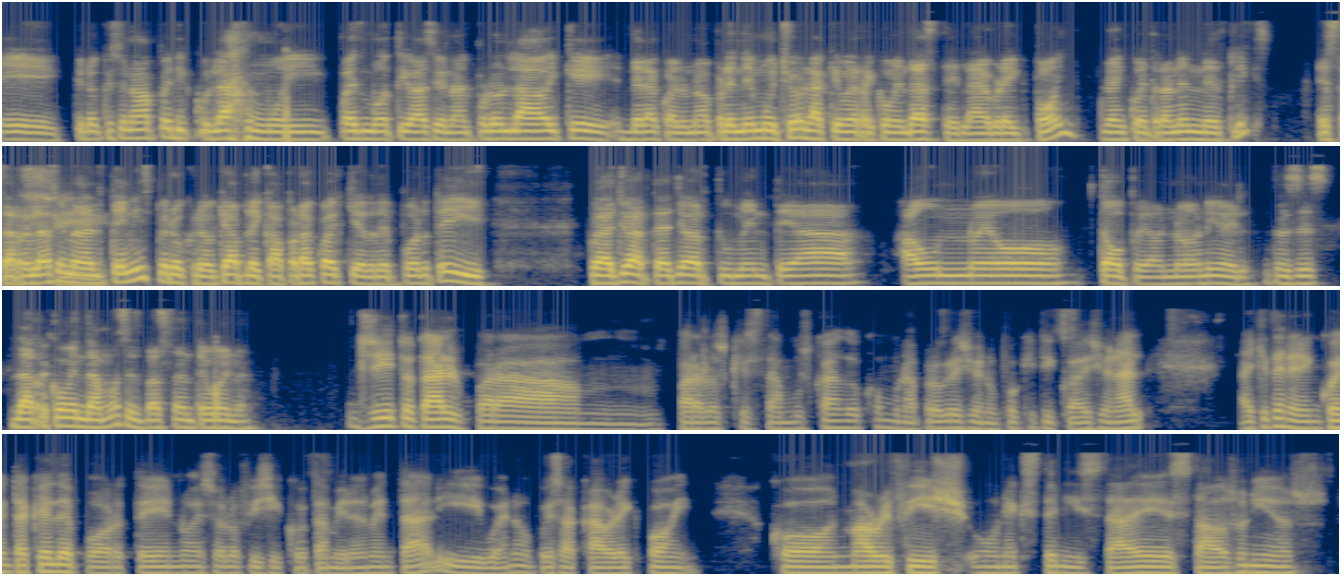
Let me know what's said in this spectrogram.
Eh, creo que es una película muy pues motivacional por un lado y que de la cual uno aprende mucho, la que me recomendaste, la de Breakpoint, la encuentran en Netflix. Está relacionada al tenis, pero creo que aplica para cualquier deporte y puede ayudarte a llevar tu mente a, a un nuevo tope, a un nuevo nivel. Entonces, la recomendamos, es bastante buena. Sí, total, para, mm, para los que están buscando como una progresión un poquitico adicional, hay que tener en cuenta que el deporte no es solo físico, también es mental y bueno, pues acá Breakpoint con Murray Fish, un extenista de Estados Unidos,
